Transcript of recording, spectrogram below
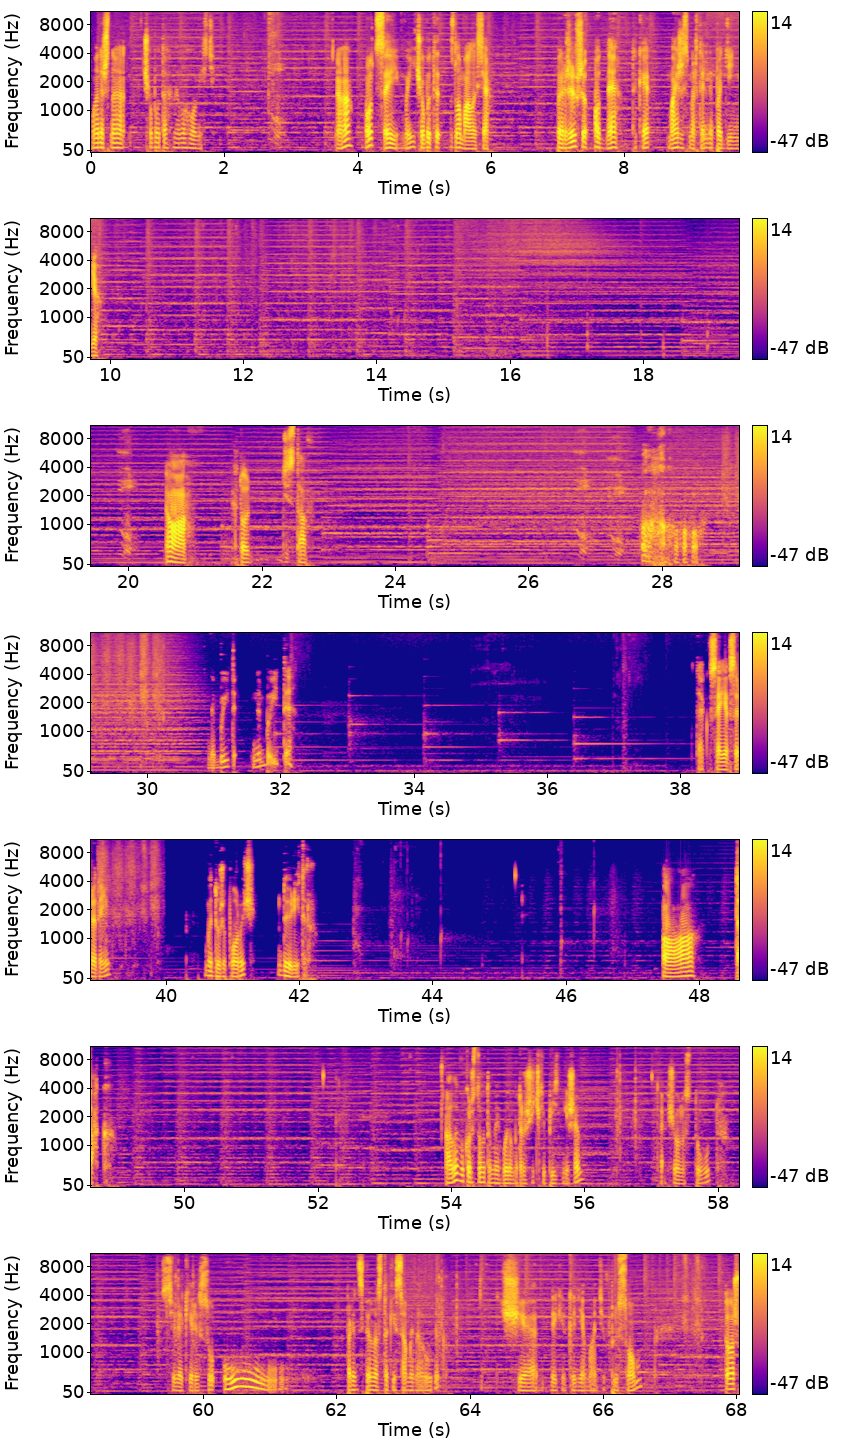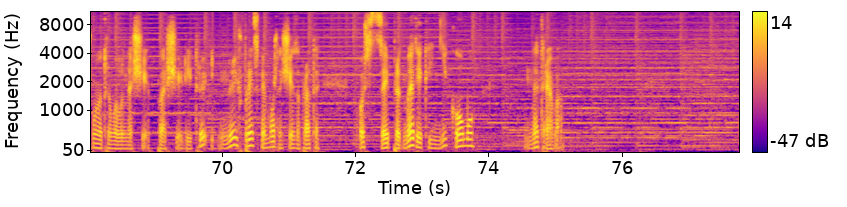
У мене ж на чоботах невагомість. Ага, оцей, мої чоботи зламалися. Переживши одне таке майже смертельне падіння. О, хто дістав? Охо-хо-хо. Не бийте. Так, все, я всередині. Ми дуже поруч. До літер. О, так. Але використовувати ми їх будемо трошечки пізніше. Так, що у нас тут? Всілякі рису. Ууу. В принципі, у нас такий самий нарудник. Ще декілька діамантів плюсом. Тож ми отримали наші перші літри. Ну і в принципі можна ще забрати ось цей предмет, який нікому не треба.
